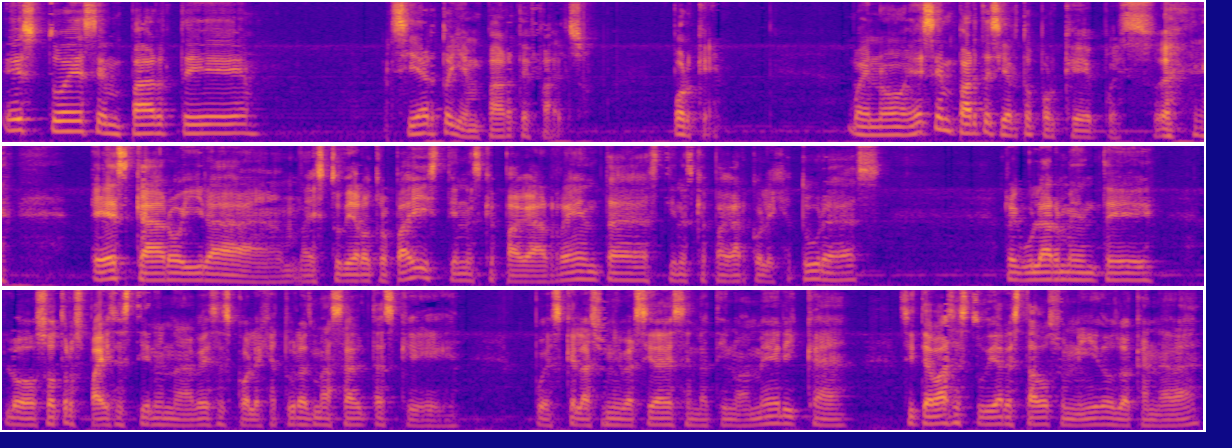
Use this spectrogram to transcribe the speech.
Esto es en parte cierto y en parte falso. ¿Por qué? Bueno, es en parte cierto porque pues es caro ir a, estudiar otro país. Tienes que pagar rentas, tienes que pagar colegiaturas. Regularmente los otros países tienen a veces colegiaturas más altas que pues que las universidades en Latinoamérica. Si te vas a estudiar a Estados Unidos o a Canadá,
